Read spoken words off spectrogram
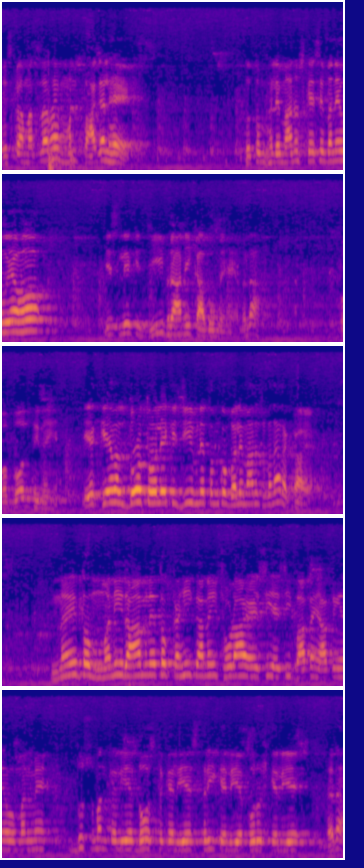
इसका मतलब है, मन पागल है। तो तुम भले मानुष कैसे बने हुए हो? इसलिए कि जीव रानी काबू में है, बोला। वो बोलती नहीं है। ये केवल दो तोले की जीव ने तुमको भले मानुष बना रखा है। नहीं तो मनी राम ने तो कहीं का नहीं छोड़ा ऐसी ऐसी बातें आती हैं वो मन में। दुश्मन के लिए, दोस्त के लिए, स्त्री के लिए, पुरुष के लिए, है ना?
